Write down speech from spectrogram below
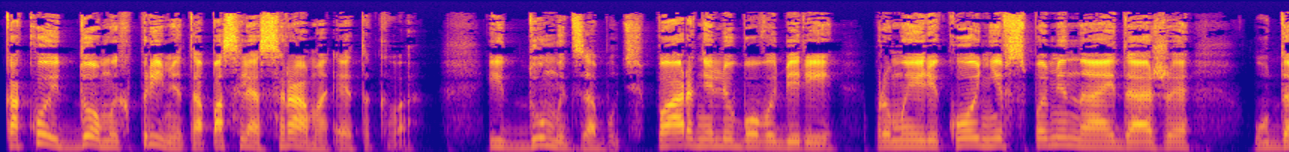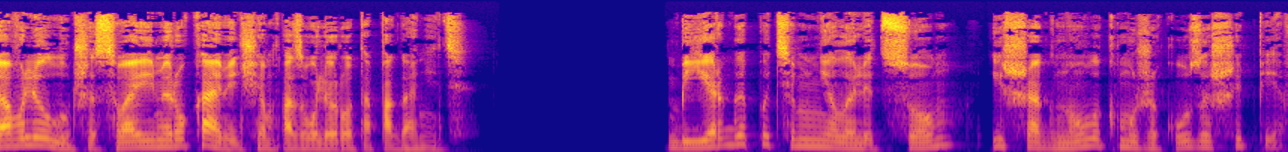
Какой дом их примет, а после срама этакого? И думать забудь. Парня любого бери. Про Маярико не вспоминай даже. Удавлю лучше своими руками, чем позволю рот опоганить. Бьерга потемнела лицом и шагнула к мужику, зашипев.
